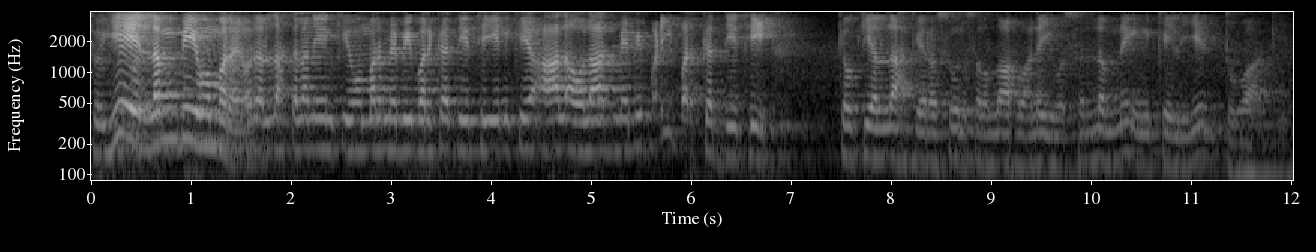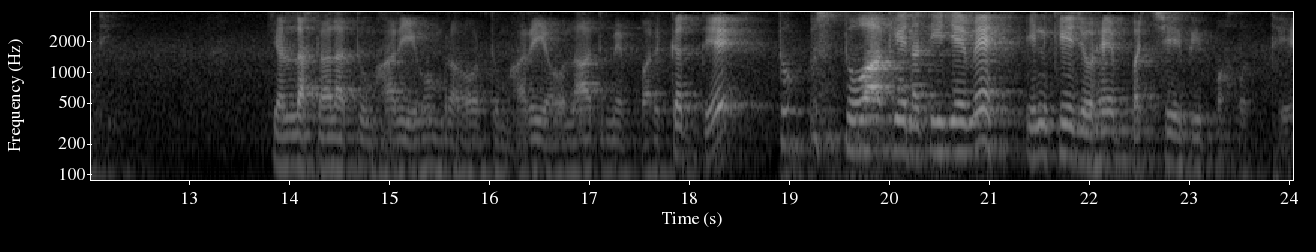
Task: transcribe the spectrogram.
تو یہ لمبی عمر ہے، اور اللہ تعالیٰ نے ان کی عمر میں بھی برکت دی تھی، ان کے آل اولاد میں بھی بڑی برکت دی تھی، کیونکہ اللہ کے رسول صلی اللہ علیہ وسلم نے ان کے لیے دعا کی۔ کہ اللہ تعالیٰ تمہاری عمر اور تمہاری اولاد میں برکت دے، تو اس دعا کے نتیجے میں ان کے جو ہے بچے بھی بہت تھے۔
